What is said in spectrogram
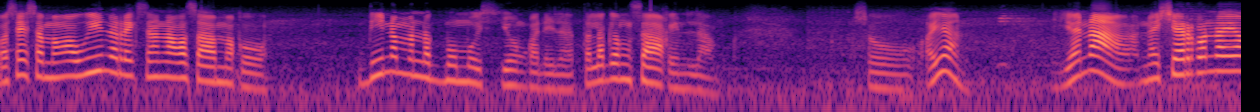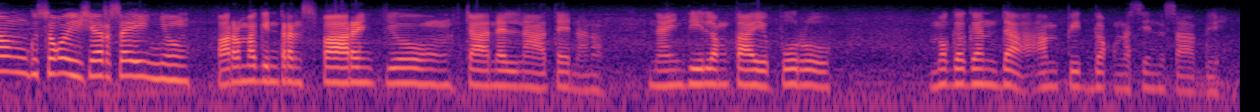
Kasi sa mga winner na nakasama ko, hindi naman nagmo-moist yung kanila. Talagang sa akin lang. So, ayan. Yan na. Na-share ko na yung gusto ko i-share sa inyo para maging transparent yung channel natin. Ano? Na hindi lang tayo puro magaganda ang feedback na sinasabi.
